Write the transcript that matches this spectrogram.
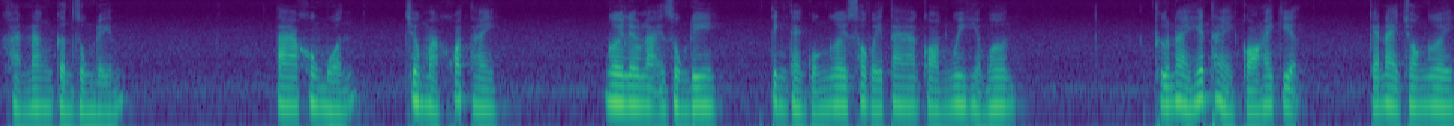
Khả năng cần dùng đến. Ta không muốn, Trương Mạc khoát tay. Ngươi leo lại dùng đi, Tình cảnh của ngươi so với ta còn nguy hiểm hơn. Thứ này hết thảy có hai kiện. Cái này cho ngươi,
